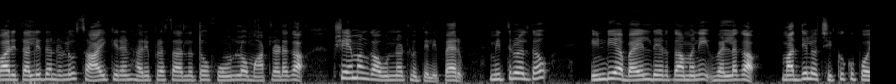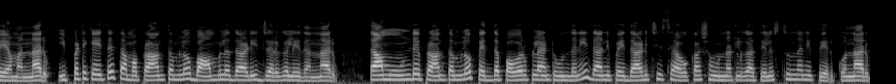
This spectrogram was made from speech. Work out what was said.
వారి తల్లిదండ్రులు సాయి కిరణ్ హరిప్రసాద్లతో ఫోన్లో మాట్లాడగా క్షేమంగా ఉన్నట్లు తెలిపారు. మిత్రులతో ఇండియా బయలుదేరుతామని వెళ్ళగా మధ్యలో చిక్కుకుపోయామన్నారు. ఇప్పటికైతే తమ ప్రాంతంలో బాంబుల దాడి జరగలేదన్నారు. తాము ఉండే ప్రాంతంలో పెద్ద పవర్ ప్లాంట్ ఉందని దానిపై దాడి చేసే అవకాశం ఉన్నట్లుగా తెలుస్తుందని పేర్కొన్నారు.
